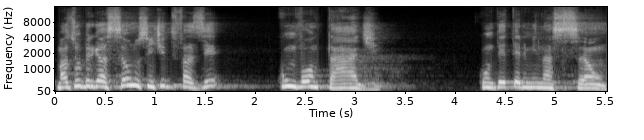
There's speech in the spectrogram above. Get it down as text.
mas obrigação no sentido de fazer com vontade, com determinação.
